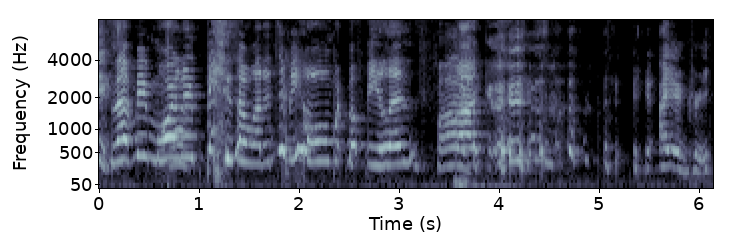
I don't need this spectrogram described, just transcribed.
Peace. Let me mourn in peace. I wanted to be home with my feelings. Fuck. Fuck. I agree.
